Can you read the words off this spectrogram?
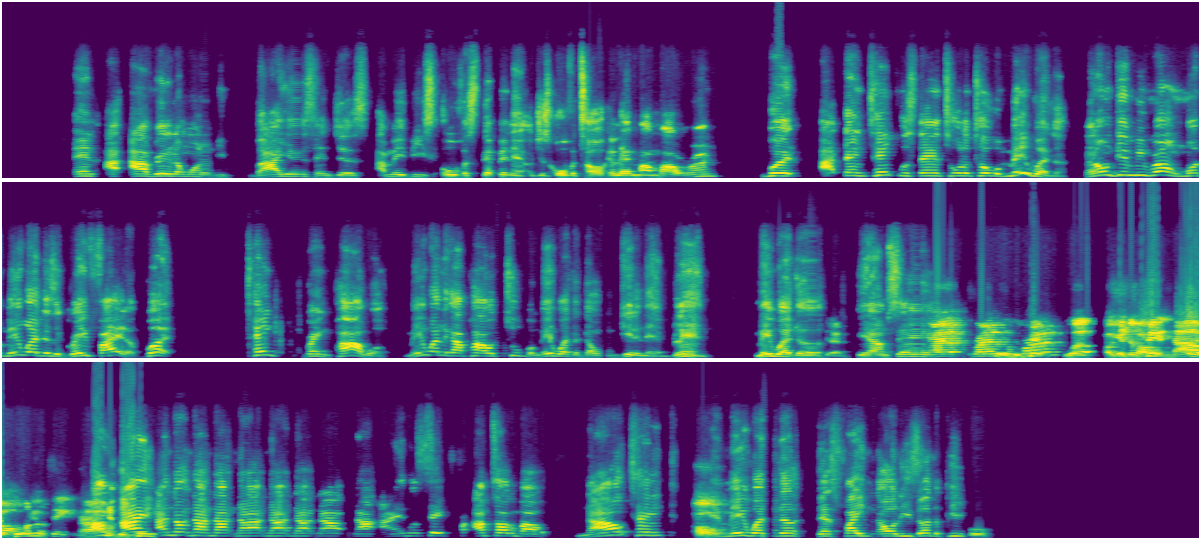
and I, I really don't want to be biased and just I may be overstepping and just over talking, letting my mouth run. But I think Tank will stand toe to toe with Mayweather. Now, don't get me wrong, Mayweather is a great fighter, but Tank bring power. Mayweather got power too, but Mayweather don't get in that blend. Mayweather, Yeah. you know what I'm saying? Prime, prime It for prime? Well, Or you talking depend- now? hold You think now? I'm, It I. I know, not, not, not, not, not, not, not. I ain't gonna say. I'm talking about now Tank oh, and Mayweather that's fighting all these other people.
